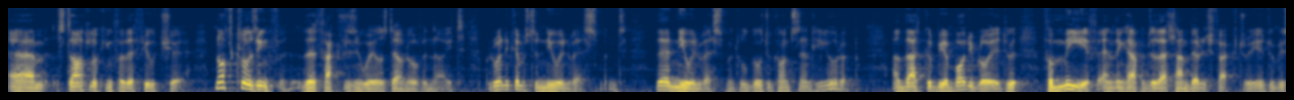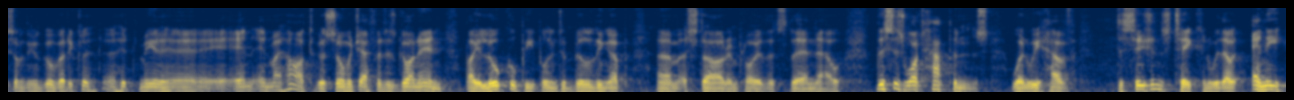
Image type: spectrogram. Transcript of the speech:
um, start looking for their future, not closing their factories in Wales down overnight, but when it comes to new investment, their new investment will go to continental Europe and that could be a body blow. It for me, if anything happened to that Llanberis factory, it would be something that would go very clear, uh, hit me in, uh, in, in my heart because so much effort has gone in by local people into building up um, a star employer that's there now. This is what happens when we have decisions taken without any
